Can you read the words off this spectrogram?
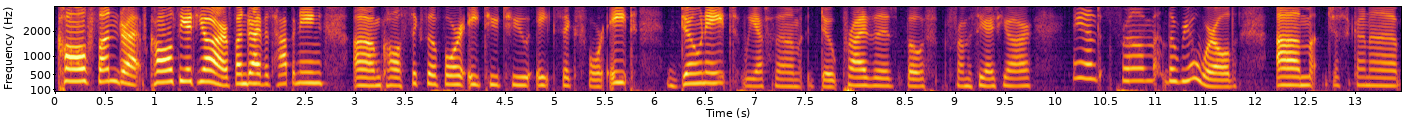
call Fun Drive. Call CITR. Fun Drive is happening. Um, call 604-822-8648. Donate. We have some dope prizes, both from CITR and from the real world. Um, just gonna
